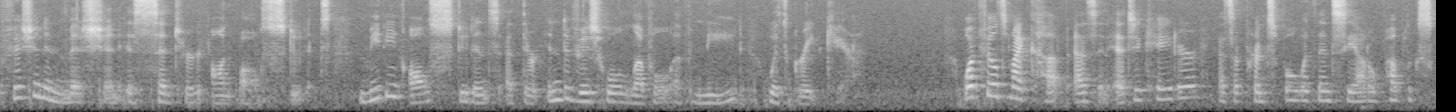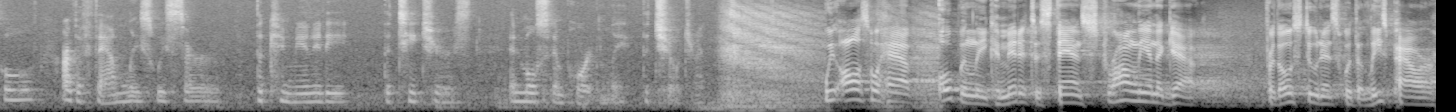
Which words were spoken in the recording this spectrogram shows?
Vision and mission is centered on all students, meeting all students at their individual level of need with great care. What fills my cup as an educator, as a principal within Seattle Public Schools, are the families we serve, the community, the teachers, and most importantly, the children. We also have openly committed to stand strongly in the gap for those students with the least power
